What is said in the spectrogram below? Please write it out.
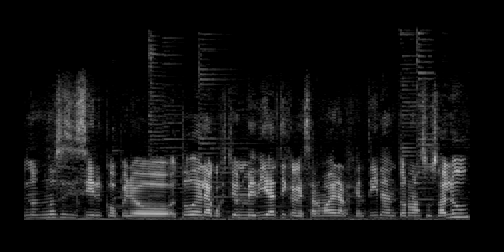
no, sé si circo, pero toda la cuestión mediática que se armaba en Argentina en torno a su salud.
